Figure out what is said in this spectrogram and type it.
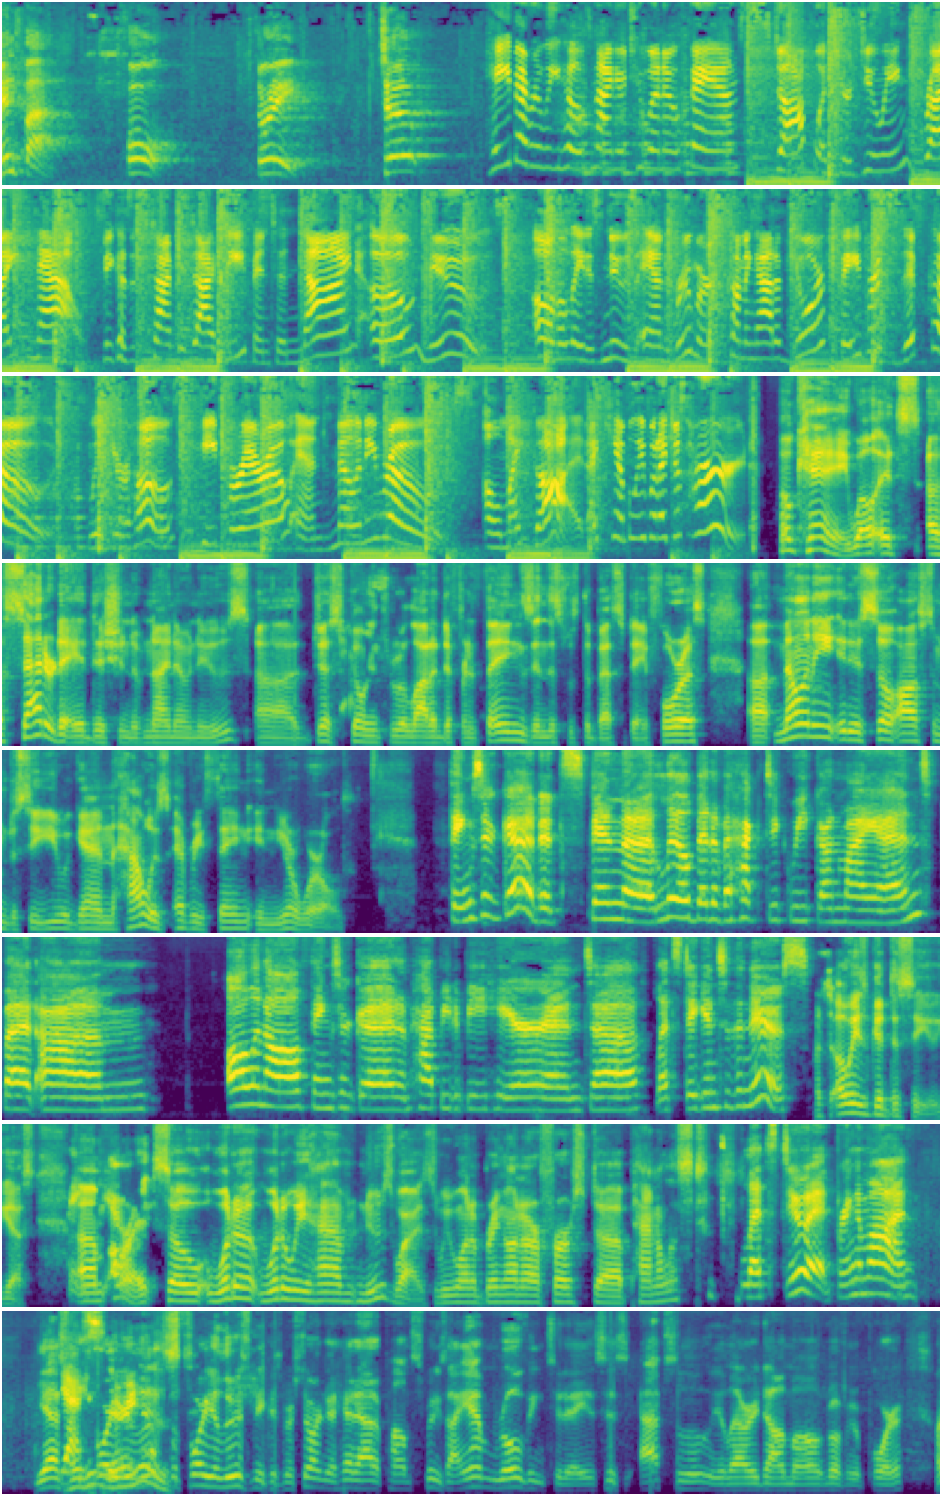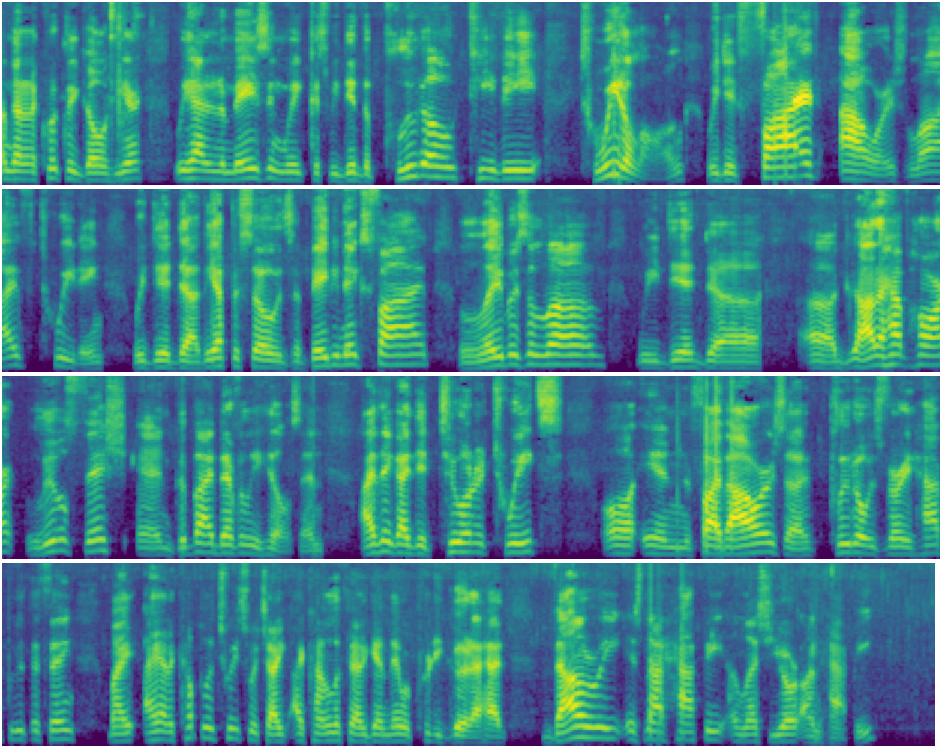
In five, four, three, two. Hey, Beverly Hills 90210 fans, stop what you're doing right now because it's time to dive deep into 90 News. All the latest news and rumors coming out of your favorite zip code with your hosts, Pete Ferrero and Melanie Rose. Oh my God, I can't believe what I just heard. Okay, well, it's a Saturday edition of 90 News, uh, just yes. going through a lot of different things, and this was the best day for us. Uh, Melanie, it is so awesome to see you again. How is everything in your world? Things are good. It's been a little bit of a hectic week on my end, but um, all in all, things are good. I'm happy to be here, and uh, let's dig into the news. It's always good to see you. Yes. Um, you. All right. So, what do what do we have news wise? Do we want to bring on our first uh, panelist? Let's do it. Bring him on. Yes, yes. Before, there you, he is. before you lose me, because we're starting to head out of Palm Springs, I am roving today. This is absolutely Larry Dalmau, roving reporter. I'm going to quickly go here. We had an amazing week because we did the Pluto TV tweet along. We did five hours live tweeting. We did uh, the episodes of Baby Makes Five, Labors of Love. We did uh, uh, Gotta Have Heart, Little Fish, and Goodbye Beverly Hills. And I think I did 200 tweets uh, in five hours. Uh, Pluto was very happy with the thing. My, I had a couple of tweets which I, I kind of looked at again. They were pretty good. I had Valerie is not happy unless you're unhappy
